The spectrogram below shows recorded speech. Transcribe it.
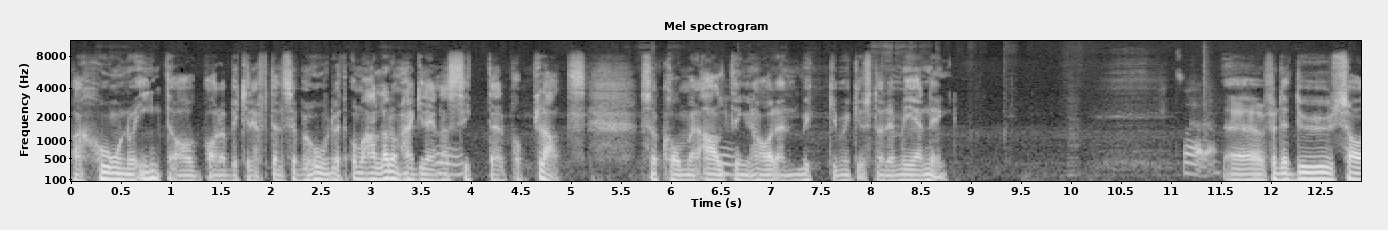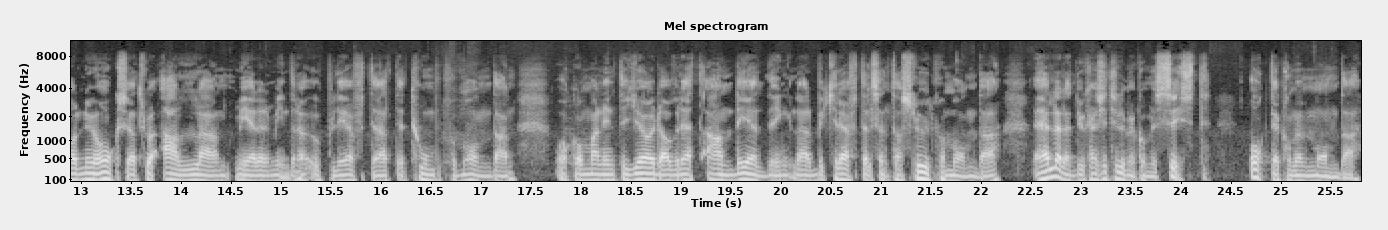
passion och inte av bara bekräftelsebehov. Om alla de här grejerna mm. sitter på plats så kommer allting mm. ha en mycket, mycket större mening. Eh, för det du sa nu också, jag tror alla mer eller mindre har upplevt det, att det är tomt på måndagen. Och om man inte gör det av rätt anledning när bekräftelsen tar slut på måndag, eller att du kanske till och med kommer sist, och det kommer måndag.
